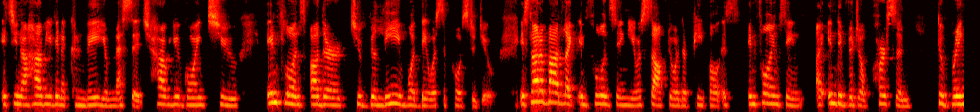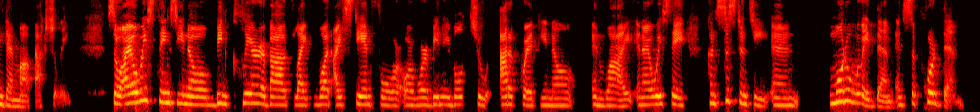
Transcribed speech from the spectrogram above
It's, you know, how are you going to convey your message? How are you going to influence other to believe what they were supposed to do. It's not about like influencing yourself to other people. It's influencing an individual person to bring them up actually. So I always think, you know, being clear about like what I stand for or we're being able to adequate, you know, and why. And I always say consistency and motivate them and support them.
